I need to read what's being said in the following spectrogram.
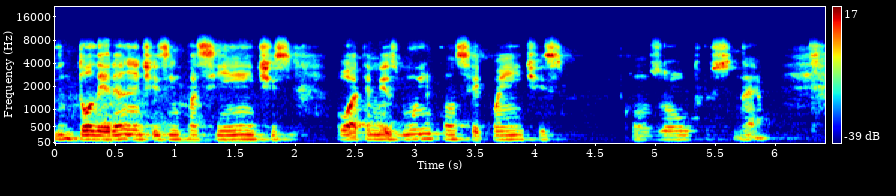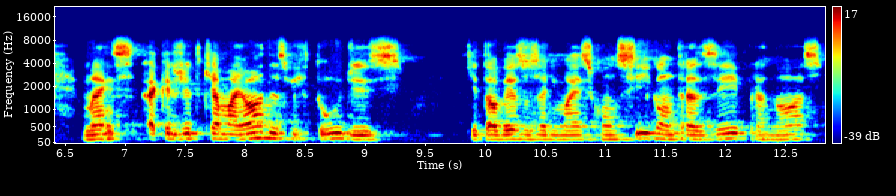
intolerantes, impacientes ou até mesmo inconsequentes com os outros, né? Mas acredito que a maior das virtudes que talvez os animais consigam trazer para nós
